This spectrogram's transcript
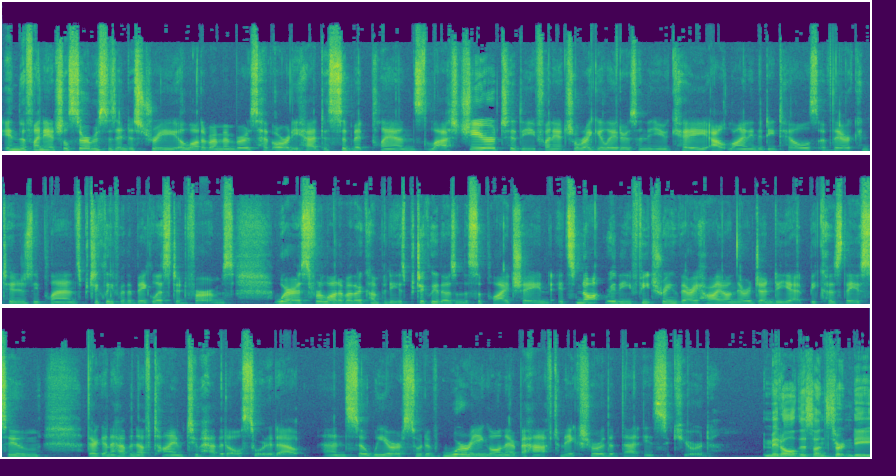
in the financial services industry, a lot of our members have already had to submit plans last year to the financial regulators in the UK outlining the details of their contingency plans, particularly for the big listed firms. Whereas for a lot of other companies, particularly those in the supply chain, it's not really featuring very high on their agenda yet because they assume they're going to have enough time to have it all sorted out. And so we are sort of worrying on their behalf to make sure that that is secured. Amid all this uncertainty,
